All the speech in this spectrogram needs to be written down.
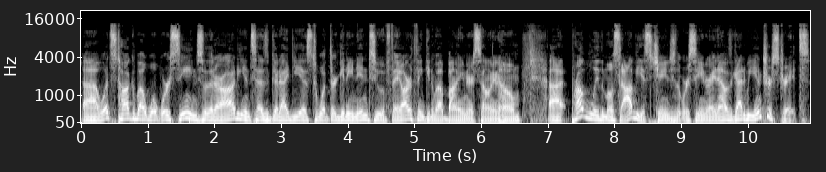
Uh, let's talk about what we're seeing so that our audience has a good idea as to what they're getting into if they are thinking about buying or selling a home. Uh, probably the most obvious change that we're seeing right now has got to be interest rates.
